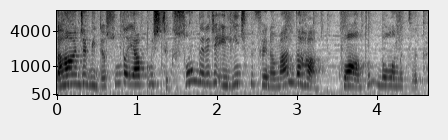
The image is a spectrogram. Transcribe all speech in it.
Daha önce videosunu da yapmıştık. Son derece ilginç bir fenomen daha. Kuantum dolanıklık.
